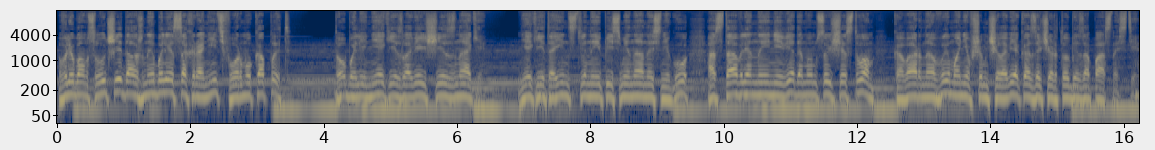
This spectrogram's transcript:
в любом случае должны были сохранить форму копыт. То были некие зловещие знаки, некие таинственные письмена на снегу, оставленные неведомым существом, коварно выманившим человека за черту безопасности.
